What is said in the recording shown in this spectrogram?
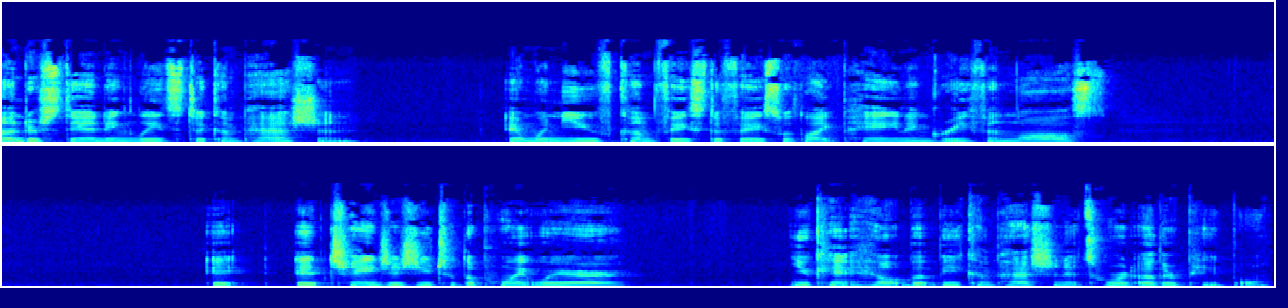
understanding leads to compassion. And when you've come face to face with like pain and grief and loss, it it changes you to the point where you can't help but be compassionate toward other people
